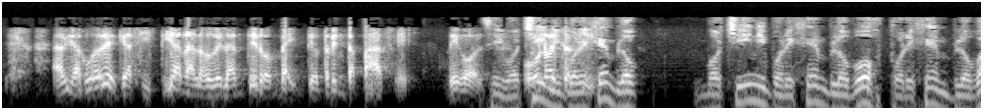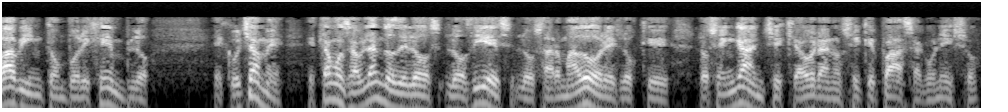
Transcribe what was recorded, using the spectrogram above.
había jugadores que asistían a los delanteros 20 o 30 pases de gol. Sí, Bocini, por ejemplo, Bocini, por ejemplo, vos, por ejemplo, Babington, por ejemplo. Escúchame, estamos hablando de los los 10, los armadores, los que los enganches, que ahora no sé qué pasa con eso.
